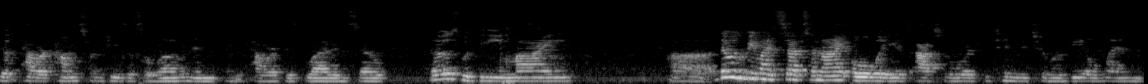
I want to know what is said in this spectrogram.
The power comes from Jesus alone and, and the power of his blood. And so those would be my uh, those would be my steps, and I always ask the Lord to continue to reveal when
